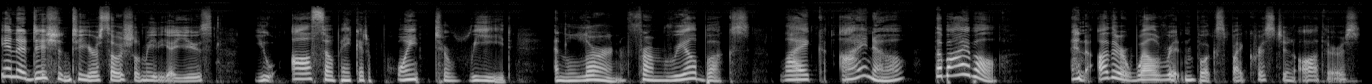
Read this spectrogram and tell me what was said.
in addition to your social media use, you also make it a point to read and learn from real books like I know the Bible and other well written books by Christian authors.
